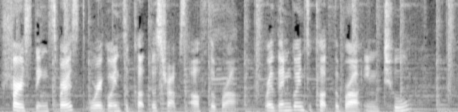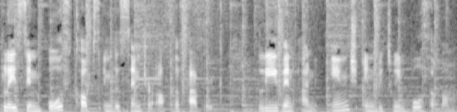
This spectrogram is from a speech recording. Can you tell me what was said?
First things first, we're going to cut the straps off the bra. We're then going to cut the bra in two, placing both cups in the center of the fabric, leaving an inch in between both of them.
